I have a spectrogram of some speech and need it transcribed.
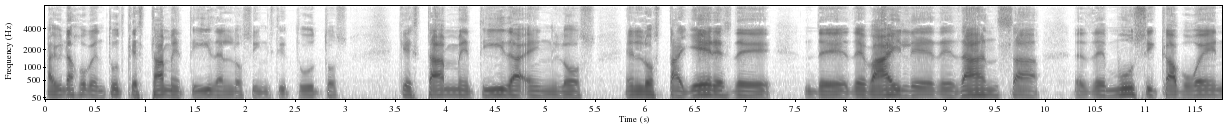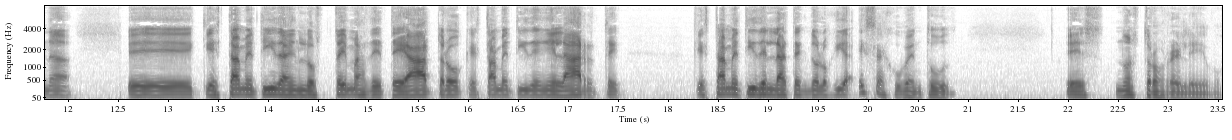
Hay una juventud que está metida en los institutos, que está metida en los, en los talleres de, de, de baile, de danza, de música buena, eh, que está metida en los temas de teatro, que está metida en el arte, que está metida en la tecnología. Esa juventud es nuestro relevo.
